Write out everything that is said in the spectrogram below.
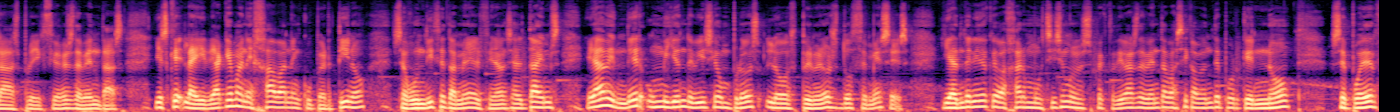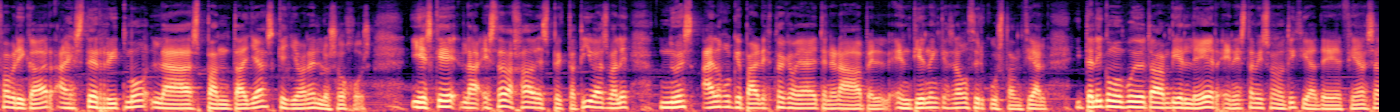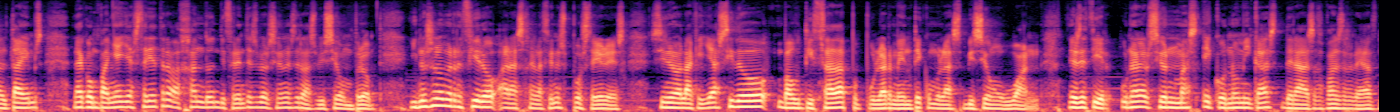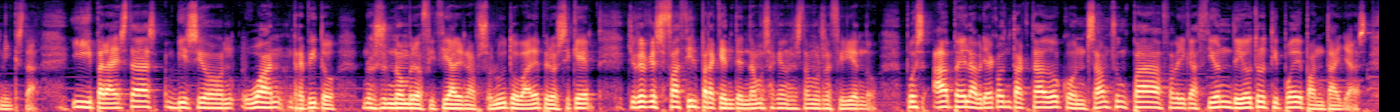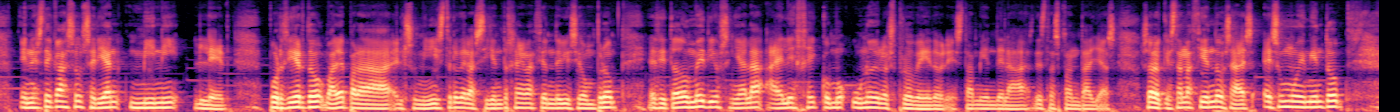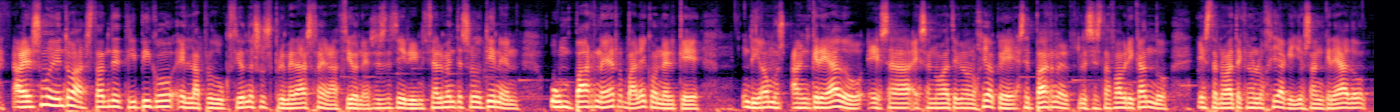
las, proyecciones de ventas. Y es que la idea que manejaban en Cupertino, según dice también el Financial Times, era vender un millón de Vision Pros los primeros 12 meses. Y han tenido que bajar muchísimo las expectativas de venta básicamente porque no se pueden fabricar a este ritmo las pantallas que llevan en los ojos. Y es que esta bajada de expectativas, ¿vale? No es algo que parezca que vaya a detener a Apple. Entienden que es algo circunstancial. Y tal y como he podido también leer en esta misma noticia de Financial Times, la compañía ya estaría trabajando en diferentes versiones de las Vision Pro. Y no solo me refiero a las generaciones posteriores, sino a la que ya ha sido bautizada popularmente como las Vision One, es decir, una versión más económica de las gafas de realidad mixta. Y para estas Vision One, repito, no es un nombre oficial en absoluto, ¿vale? Pero sí que yo creo que es fácil para que entendamos a qué nos estamos refiriendo. Pues Apple habría contactado con Samsung para la fabricación de otro tipo de pantallas. En este caso serían mini LED. Por cierto, ¿vale? Para el suministro de la siguiente generación de Vision Pro, el citado medio señala a LG como uno de los proveedores también de, las, de estas pantallas. O sea, lo que están haciendo, o sea, es, un movimiento, a ver, es un movimiento bastante típico en la producción de sus primeras generaciones. Es decir, inicialmente solo tienen un partner, ¿vale? Con el que digamos, han creado esa, esa nueva tecnología, o que ese partner les está fabricando esta nueva tecnología que ellos han creado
